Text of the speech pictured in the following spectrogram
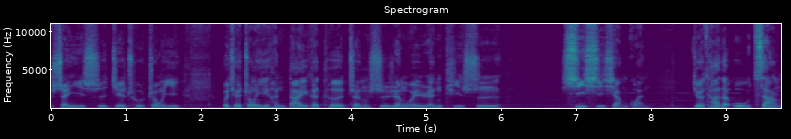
沈医师、接触中医，我觉得中医很大一个特征是认为人体是息息相关，就它的五脏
